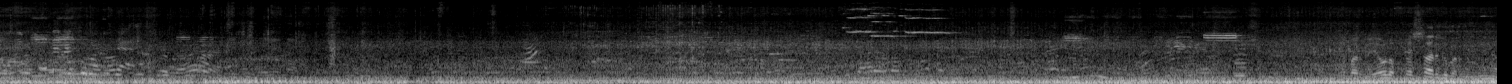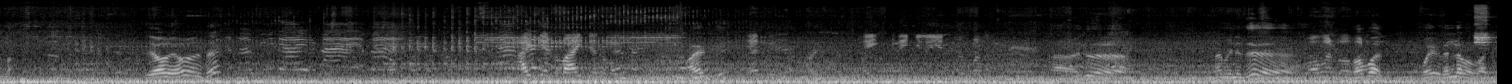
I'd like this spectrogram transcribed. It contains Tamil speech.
இங்க பாருங்க எவ்வளோ ஃப்ரெஷ்ஷாக இருக்குது பாருங்க மீன் எல்லாம் எவ்வளோ எவ்வளோ இது ஆயிரத்தி ஆயிரத்தி கிலோ எண்ணூறுபா ஆ, இது என்ன மீன் இது வவால். வெள்ளை வவால்.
